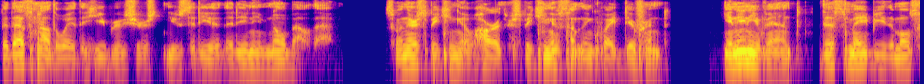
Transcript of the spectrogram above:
but that's not the way the Hebrews used it either. They didn't even know about that. So when they're speaking of heart, they're speaking of something quite different. In any event, this may be the most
